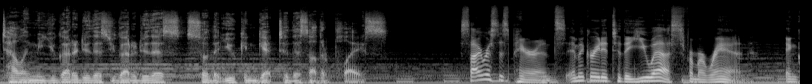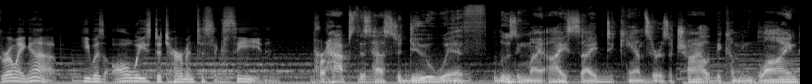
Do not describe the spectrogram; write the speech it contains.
telling me, you got to do this, you got to do this, so that you can get to this other place. Cyrus's parents immigrated to the US from Iran, and growing up, he was always determined to succeed. Perhaps this has to do with losing my eyesight to cancer as a child, becoming blind,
